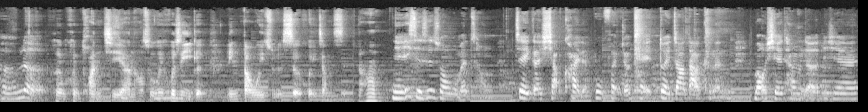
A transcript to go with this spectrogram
和乐，很很团结啊，然后社会会是一个领导为主的社会这样子。然后你的意思是说，我们从这个小块的部分就可以对照到可能某些他们的一些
